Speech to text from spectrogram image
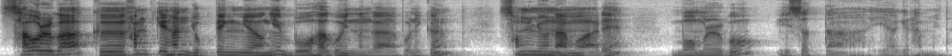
사울과 그 함께한 600명이 뭐 하고 있는가 보니까 석류나무 아래 머물고 있었다 이야기를 합니다.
